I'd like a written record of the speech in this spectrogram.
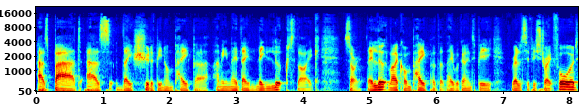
as bad as they should have been on paper. I mean, they, they they looked like sorry, they looked like on paper that they were going to be relatively straightforward.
